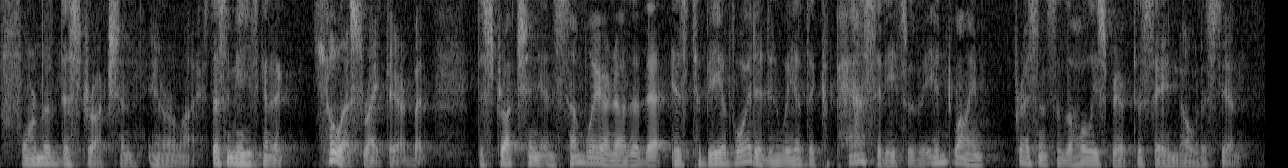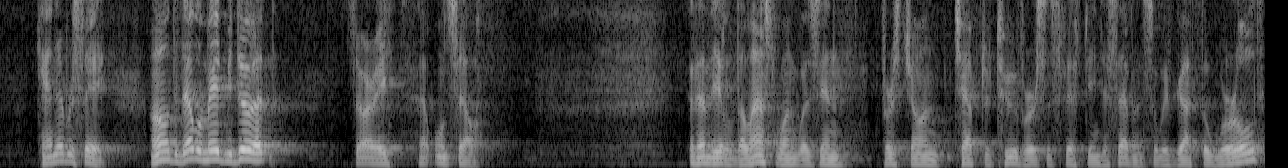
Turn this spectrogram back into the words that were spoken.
form of destruction in our lives. Doesn't mean he's going to kill us right there, but destruction in some way or another that is to be avoided. And we have the capacity through the indwelling presence of the Holy Spirit to say no to sin. Can't ever say, oh, the devil made me do it. Sorry, that won't sell. And then the, the last one was in 1 John chapter 2, verses 15 to 7. So we've got the world,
